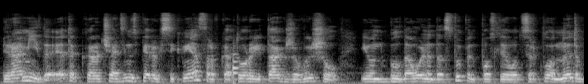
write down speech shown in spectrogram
Пирамида. Это, короче, один из первых секвенсоров, который также вышел, и он был довольно доступен после вот цирклона. Но это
